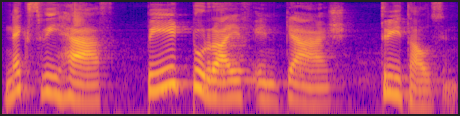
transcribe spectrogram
Next we have paid to Rife in cash 3000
